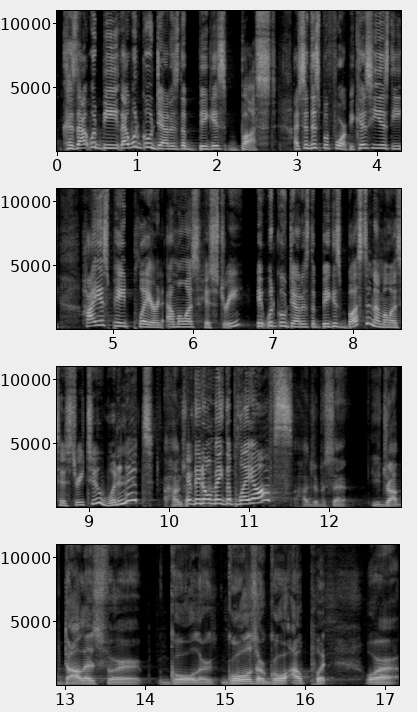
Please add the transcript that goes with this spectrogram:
Because that would be that would go down as the biggest bust. I've said this before. Because he is the highest paid player in MLS history, it would go down as the biggest bust in MLS history too, wouldn't it? 100. If they don't make the playoffs. Hundred percent. You drop dollars for goal or goals or goal output or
